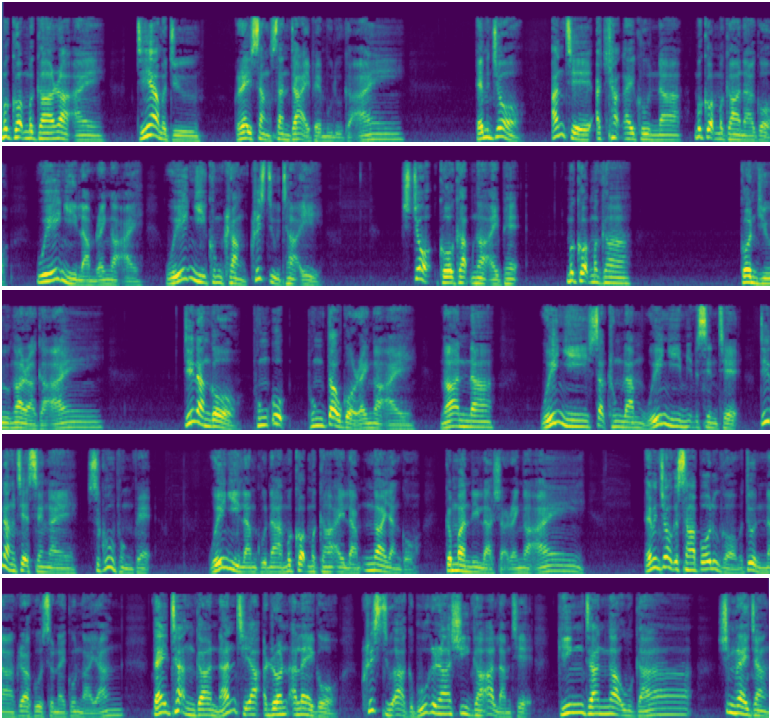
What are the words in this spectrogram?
မကော့မဂါရအိုင်ဒင်းရမတူဂရိတ်ဆန်စန္ဒအိုင်ဖဲမူလူကအိုင်ဒဲမကျော်အန်တီအချတ်အိုက်ခုနာမကော့မဂါနာကိုဝေးညီလမ်ရိုင်းကအိုင်ဝေးညီခုံခရံခရစ်တုသာအေစကြော့ကောကပ်ငါအိုင်ဖဲမကော့မဂါကွန်ယူငါရကအိုင်ဒင်းနံကိုဖုန်ဥဖုန်တောက်ကိုရိုင်းကအိုင်ငါနာ ဝိညာဉ်စက်ထုံလမ်ဝိညာဉ်မြစ်ပစင်တဲ့တိနံချက်စင်ငိုင်စကုဖုန်ဖက်ဝိညာဉ်လမ်ကုနာမကော့မကန်အိုင်လမ်ငါယံကိုကမန်နီလာရှာရိုင်းငါအိုင်ဒါမင်ကျော်ကစားပေါ်လူကောမတို့နာဂရခုဆွန်နိုင်ကုငါယံတိုင်ထန်ကနန်ချာအရွန်အလဲကိုခရစ်တုအကဘူးကရာရှိကအလမ်ချက်ဂင်းတန်ငါဥကရှင်လိုက်ကြံ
